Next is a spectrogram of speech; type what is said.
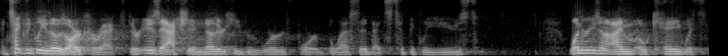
And technically, those are correct. There is actually another Hebrew word for blessed that's typically used. One reason I'm okay with, with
